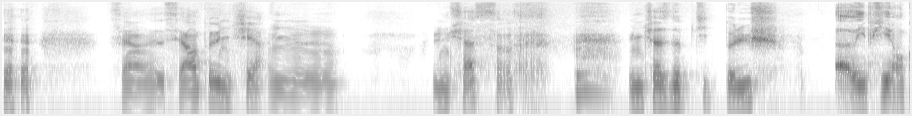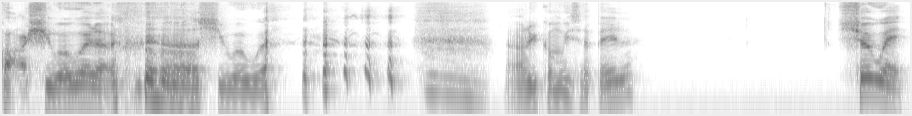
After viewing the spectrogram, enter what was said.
c'est un, peu une, chair, une, une chasse. une chasse de petites peluches. Ah oui, puis encore un chihuahua là. un chihuahua. Alors lui, comment il s'appelle? Cheway.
